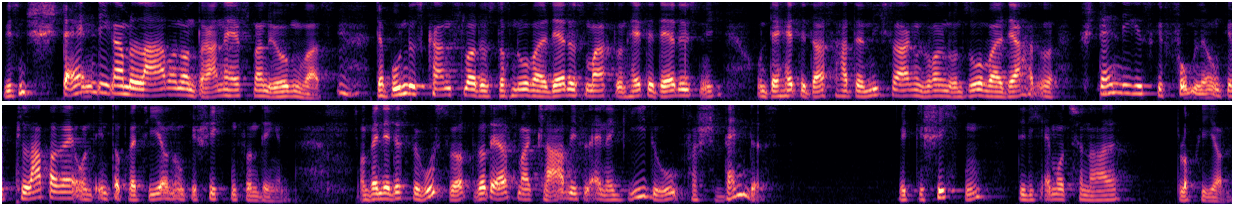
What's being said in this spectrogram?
Wir sind ständig am Labern und dranheften an irgendwas. Mhm. Der Bundeskanzler, das ist doch nur, weil der das macht und hätte der das nicht und der hätte das, hat er nicht sagen sollen und so, weil der hat also ständiges Gefummle und Geplappere und Interpretieren und Geschichten von Dingen. Und wenn dir das bewusst wird, wird dir erstmal klar, wie viel Energie du verschwendest mit Geschichten, die dich emotional blockieren,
